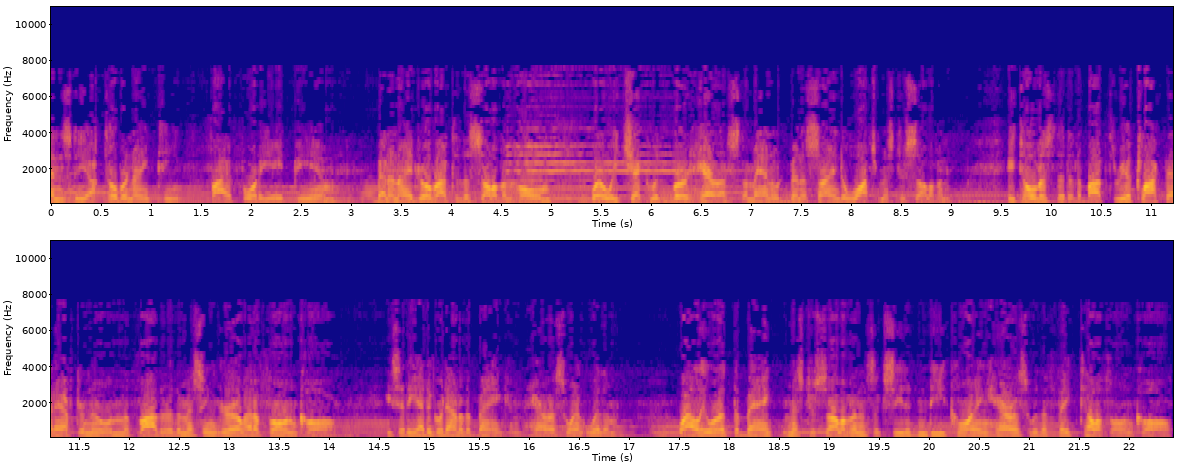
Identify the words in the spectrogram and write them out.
Wednesday, October 19th, 5.48 p.m. Ben and I drove out to the Sullivan home where we checked with Bert Harris, the man who'd been assigned to watch Mr. Sullivan. He told us that at about 3 o'clock that afternoon, the father of the missing girl had a phone call. He said he had to go down to the bank, and Harris went with him. While they were at the bank, Mr. Sullivan succeeded in decoying Harris with a fake telephone call.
